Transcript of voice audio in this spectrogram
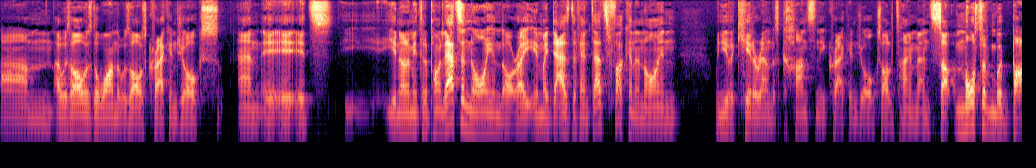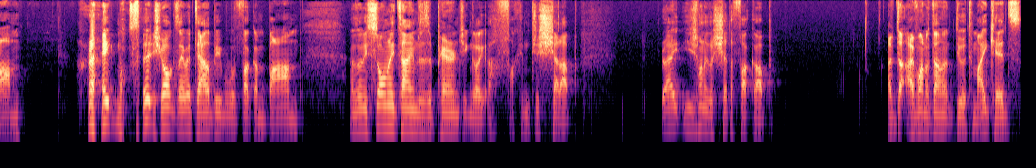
Um, I was always the one that was always cracking jokes, and it, it, it's you know what I mean to the point. That's annoying though, right? In my dad's defense, that's fucking annoying when you have a kid around that's constantly cracking jokes all the time, and so, most of them would bomb right? Most of the jokes I would tell people would fucking bomb. There's only so many times as a parent you can go like, oh, fucking just shut up. Right? You just want to go shut the fuck up. I've, do- I've want to done do it to my kids.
